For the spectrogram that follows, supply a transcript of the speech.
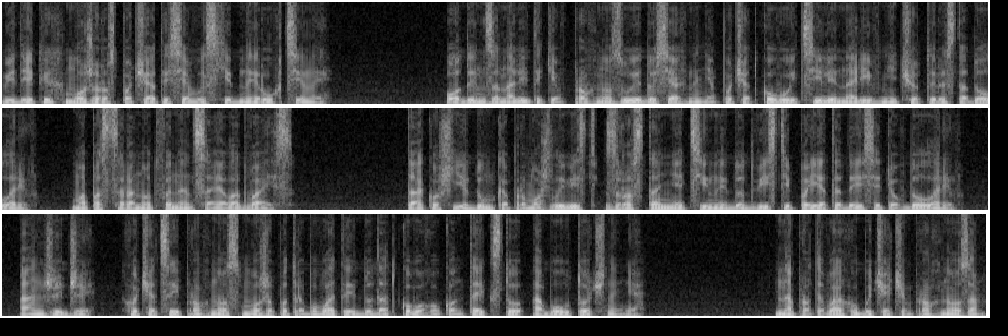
від яких може розпочатися висхідний рух ціни. Один з аналітиків прогнозує досягнення початкової цілі на рівні 400 доларів, мапа Financial Advice. Також є думка про можливість зростання ціни до 250 доларів, Анджиджі, хоча цей прогноз може потребувати додаткового контексту або уточнення. На противагу бичачим прогнозам,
